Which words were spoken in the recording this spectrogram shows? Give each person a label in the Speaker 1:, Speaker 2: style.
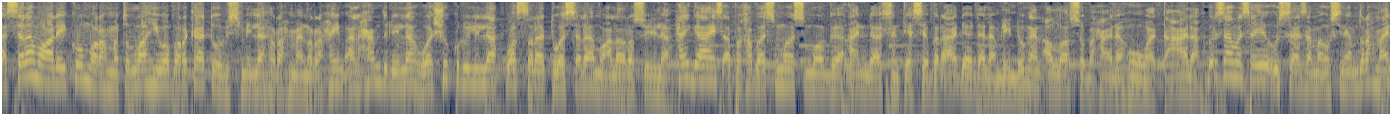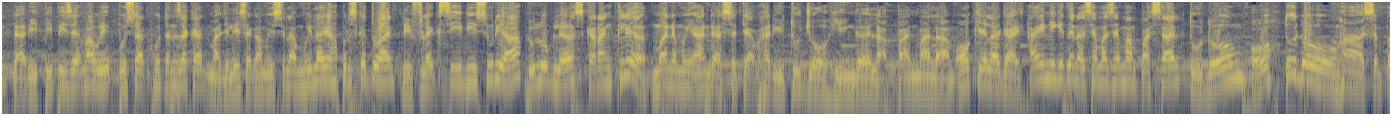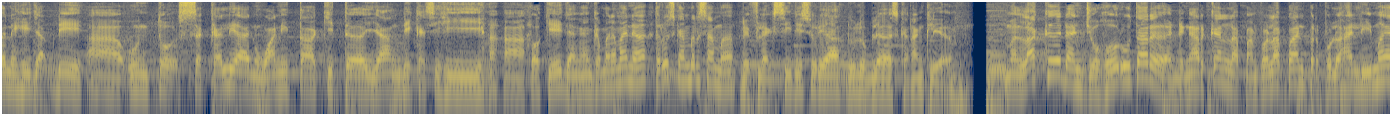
Speaker 1: Assalamualaikum warahmatullahi wabarakatuh. Bismillahirrahmanirrahim. Alhamdulillah wa syukrulillah wassalatu wassalamu ala Rasulillah. Hai guys, apa khabar semua? Semoga anda sentiasa berada dalam lindungan Allah Subhanahu wa taala. Bersama saya Ustaz Zaman Usni Abdul Rahman dari PPZ Mawib Pusat Pengutan Zakat Majlis Agama Islam Wilayah Persekutuan. Refleksi di Suria dulu blur sekarang clear. Menemui anda setiap hari 7 hingga 8 malam. Okeylah guys. Hari ini kita nak sembang-sembang pasal tudung. Oh, tudung. Ha, sempena hijab day. Ha, untuk sekarang sekalian wanita kita yang dikasihi. Okey, jangan ke mana-mana. Teruskan bersama Refleksi di Suria. Dulu blur, sekarang clear. Melaka dan Johor Utara. Dengarkan 88.5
